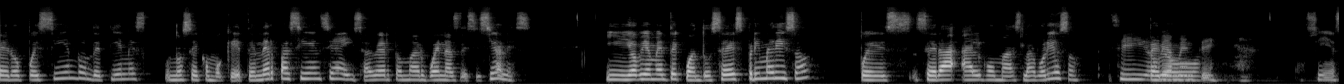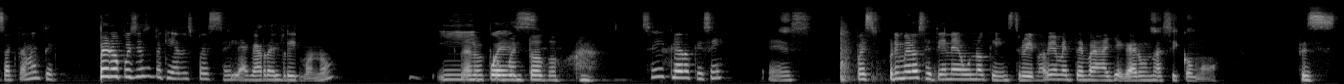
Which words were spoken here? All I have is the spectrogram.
pero pues sí en donde tienes, no sé, como que tener paciencia y saber tomar buenas decisiones. Y obviamente cuando se es primerizo, pues será algo más laborioso. Sí, pero- obviamente. Sí, exactamente. Pero pues yo siento que ya después se le agarra el ritmo, ¿no? Y Claro, pues como en todo. sí, claro que sí. Es pues primero se tiene uno que instruir. ¿no? Obviamente va a llegar uno así como pues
